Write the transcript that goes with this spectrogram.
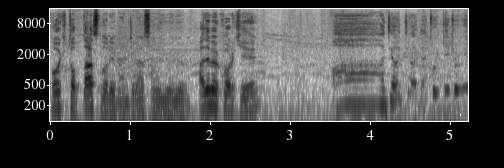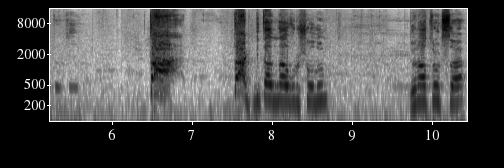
Korki toplarsın orayı bence. Ben sana güveniyorum. Hadi be Korki. Aa hadi hadi hadi. Çok iyi çok iyi çok iyi. Tak! Tak bir tane daha vuruş oğlum. Dön Atrox'a.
